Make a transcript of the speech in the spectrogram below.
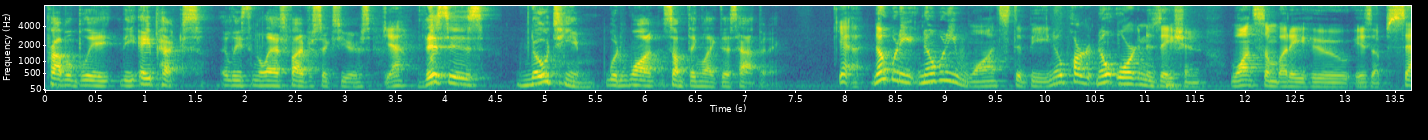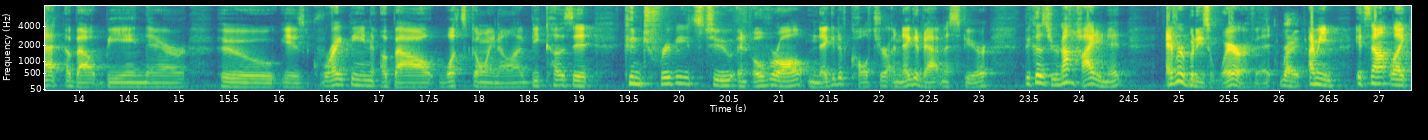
probably the apex, at least in the last five or six years. Yeah. This is no team would want something like this happening. Yeah, nobody nobody wants to be no part no organization wants somebody who is upset about being there, who is griping about what's going on because it contributes to an overall negative culture, a negative atmosphere because you're not hiding it. Everybody's aware of it. Right. I mean, it's not like,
